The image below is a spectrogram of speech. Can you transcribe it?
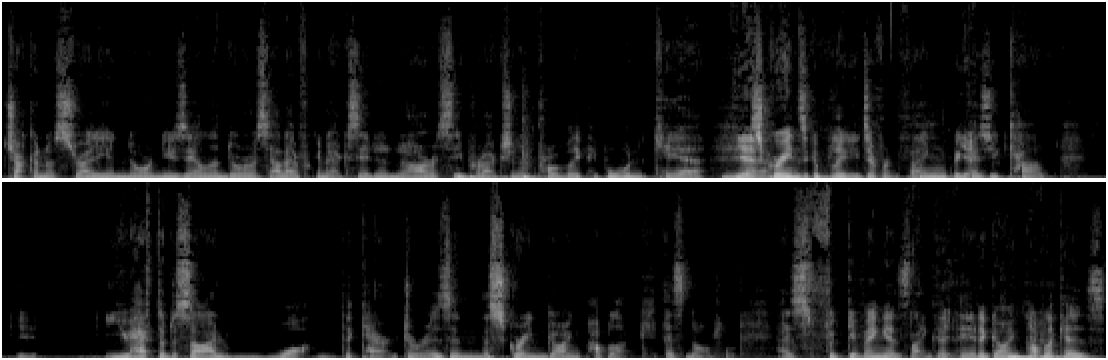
chuck an Australian or a New Zealand or a South African accent in an RSC production and probably people wouldn't care. Yeah. screen's a completely different thing because you can't you have to decide what the character is, and the screen going public is not as forgiving as like the theater going public is.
